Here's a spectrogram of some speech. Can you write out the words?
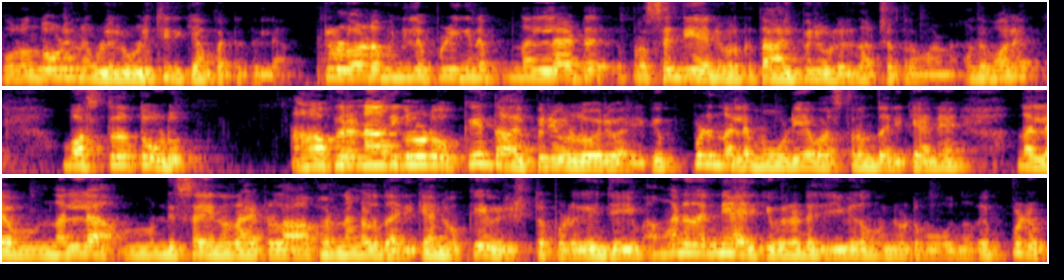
പുറന്തോടിനുള്ളിൽ ഒളിച്ചിരിക്കാൻ പറ്റത്തില്ല. മറ്റുള്ളവരുടെ മുന്നിൽ എപ്പോഴും ഇങ്ങനെ നല്ലതായിട്ട് പ്രസന്റ് ചെയ്യാൻ ഇവർക്ക് താല്പര്യമുള്ളൊരു നക്ഷത്രമാണ്. അതുപോലെ വസ്ത്രത്തോടും ആഭരണാദികളോടും ഒക്കെയും താല്പര്യമുള്ളവരുമായിരിക്കും. എപ്പോഴും നല്ല മോടിയ വസ്ത്രം ധരിക്കാൻ നല്ല നല്ല ഡിസൈനറായിട്ടുള്ള ആഭരണങ്ങൾ ധരിക്കാനും ഒക്കെ ഇവർ ഇഷ്ടപ്പെടുകയും ചെയ്യും. അങ്ങനെ തന്നെയായിരിക്കും ഇവരുടെ ജീവിതം മുന്നോട്ട് പോകുന്നത് എപ്പോഴും.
